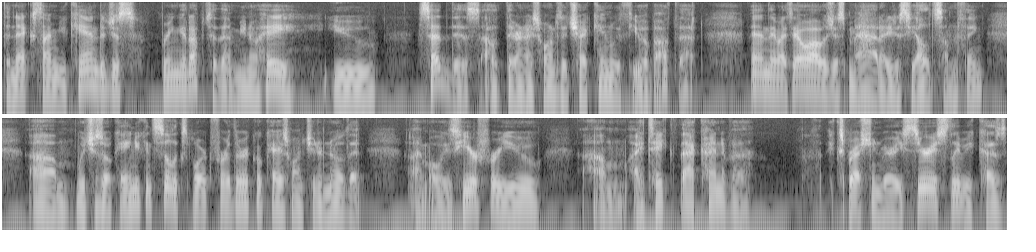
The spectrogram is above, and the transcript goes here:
the next time you can to just bring it up to them. You know, hey, you said this out there, and I just wanted to check in with you about that. And they might say, oh, I was just mad. I just yelled something, um, which is okay. And you can still explore it further. Like, okay, I just want you to know that I'm always here for you. Um, I take that kind of a expression very seriously because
